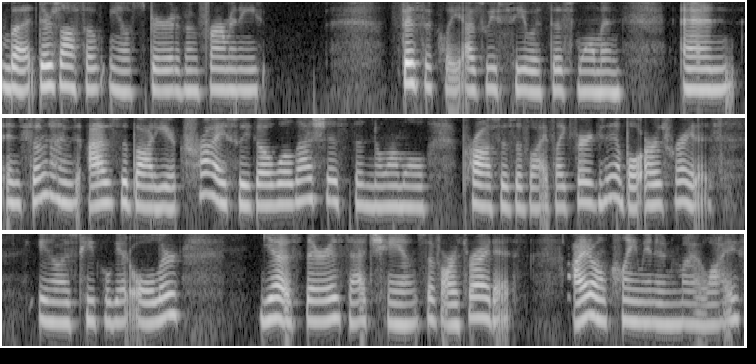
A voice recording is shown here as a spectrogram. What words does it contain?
But there's also, you know, spirit of infirmity physically, as we see with this woman. And and sometimes as the body of Christ, we go, well, that's just the normal process of life. Like for example, arthritis. You know, as people get older, yes, there is that chance of arthritis. I don't claim it in my life.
